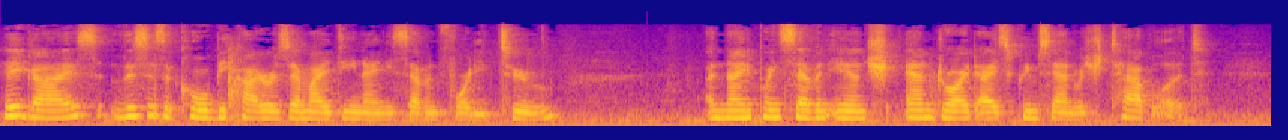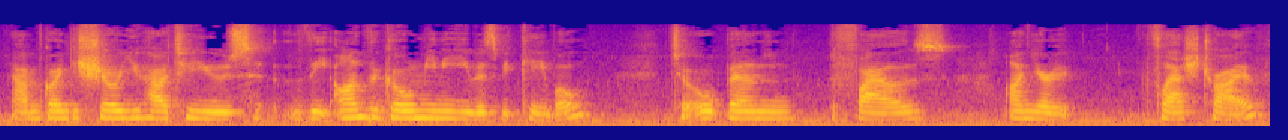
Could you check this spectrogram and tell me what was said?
Hey guys, this is a Coby Kyros MID 9742, a 9.7 inch Android ice cream sandwich tablet. Now I'm going to show you how to use the on-the-go mini USB cable to open the files on your flash drive.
